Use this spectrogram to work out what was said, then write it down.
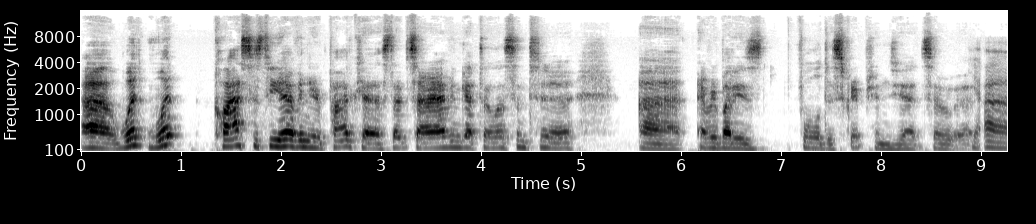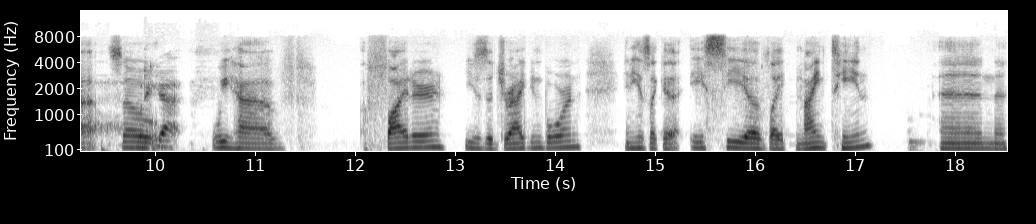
uh, what what classes do you have in your podcast? I'm sorry, I haven't got to listen to uh, everybody's full descriptions yet. So, uh, yeah, uh, so what do you got? We have a fighter. He's a dragonborn, and he's like a AC of like 19, and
